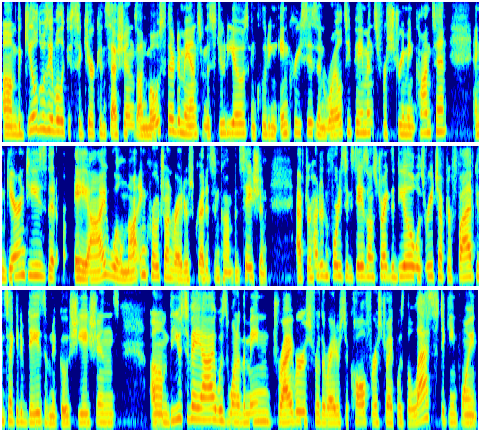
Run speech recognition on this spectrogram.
Um, the Guild was able to secure concessions on most of their demands from the studios, including increases in royalty payments for streaming content and guarantees that AI will not encroach on writers' credits and compensation. After 146 days on strike, the deal was reached after five consecutive days of negotiations. Um, the use of AI was one of the main drivers for the writers to call for a strike. Was the last sticking point.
